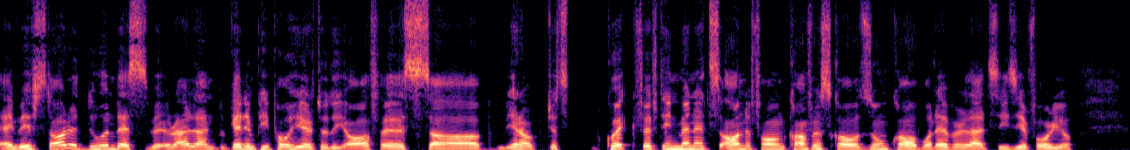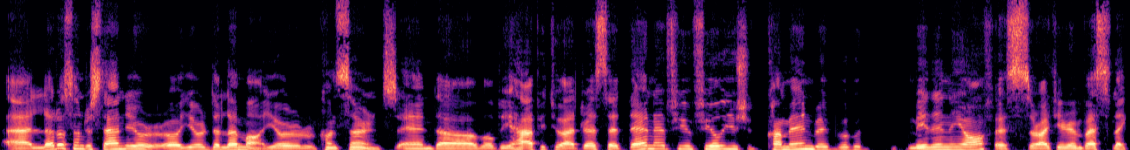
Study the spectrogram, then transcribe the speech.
and we've started doing this rather than getting people here to the office, uh, you know, just quick 15 minutes on the phone, conference call, Zoom call, whatever that's easier for you. Uh, let us understand your uh, your dilemma, your concerns, and uh, we'll be happy to address it. Then, if you feel you should come in, we, we could meet in the office right here in Westlake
